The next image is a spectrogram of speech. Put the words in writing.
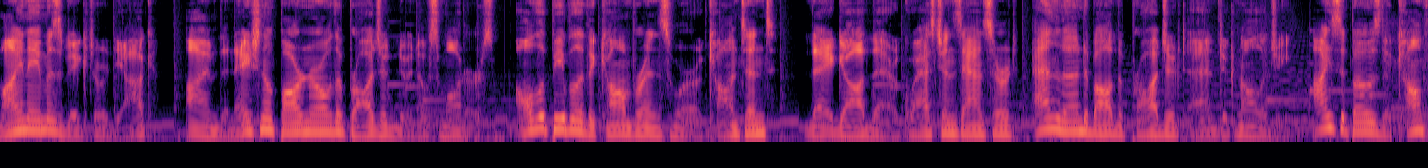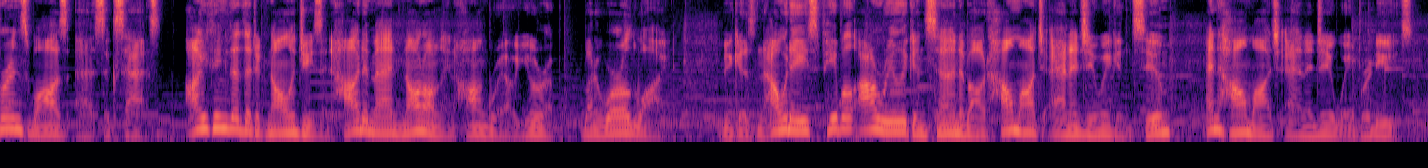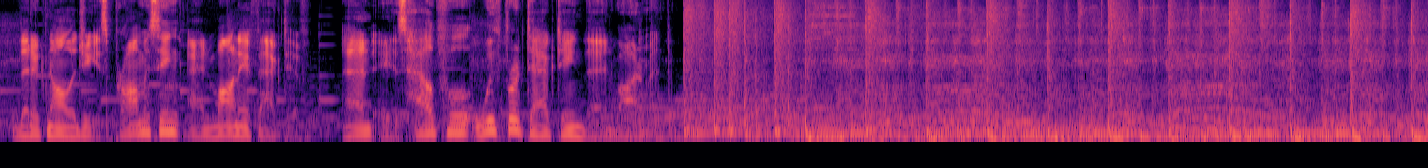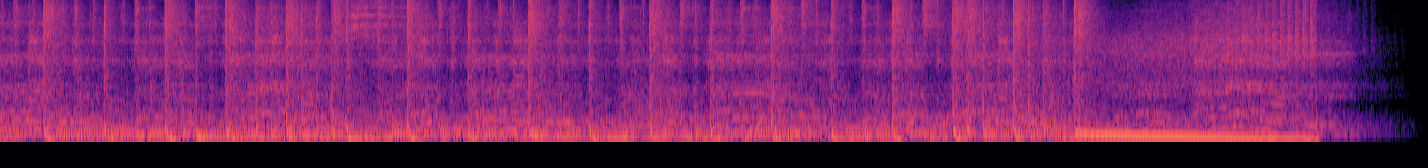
My name is Victor Diak. I am the national partner of the project Dunovs Motors. All the people at the conference were content, they got their questions answered and learned about the project and technology. I suppose the conference was a success. I think that the technology is in high demand not only in Hungary or Europe, but worldwide. Because nowadays people are really concerned about how much energy we consume and how much energy we produce. The technology is promising and money effective, and is helpful with protecting the environment.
